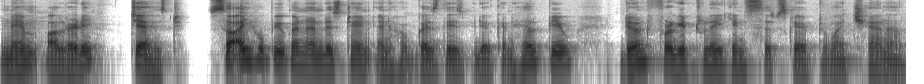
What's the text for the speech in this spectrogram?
name already changed. So i hope you can understand and hope guys this video can help you. Don't forget to like and subscribe to my channel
